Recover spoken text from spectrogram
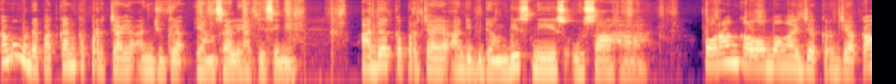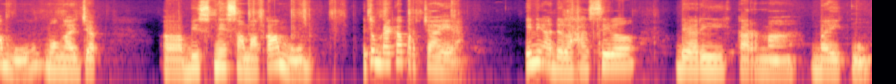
Kamu mendapatkan kepercayaan juga yang saya lihat di sini. Ada kepercayaan di bidang bisnis, usaha, orang kalau mau ngajak kerja kamu, mau ngajak uh, bisnis sama kamu, itu mereka percaya. Ini adalah hasil dari karma baikmu.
